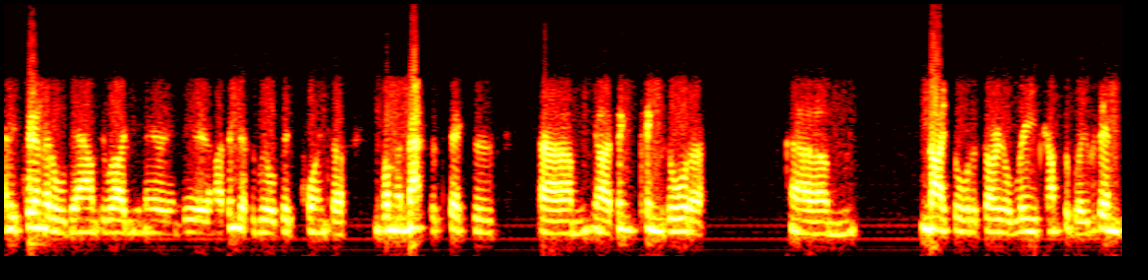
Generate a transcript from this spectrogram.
and he's turned that all down to ride Numerian here. And I think that's a real big pointer. And from the map perspective, um, you know, I think King's Order um, sorry, will lead comfortably. But then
